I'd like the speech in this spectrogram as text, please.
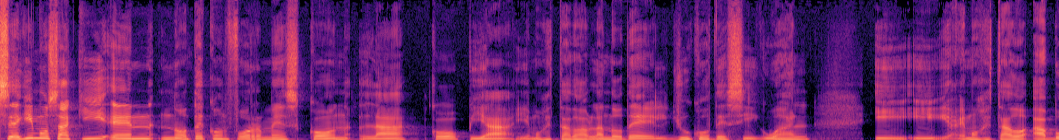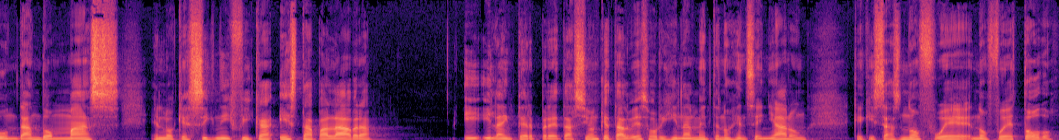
Seguimos aquí en No te conformes con la copia. Y hemos estado hablando del yugo desigual y, hemos estado abundando más en lo que significa esta palabra y, y la interpretación que tal vez originalmente nos enseñaron, que quizás no fue, no fue todo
